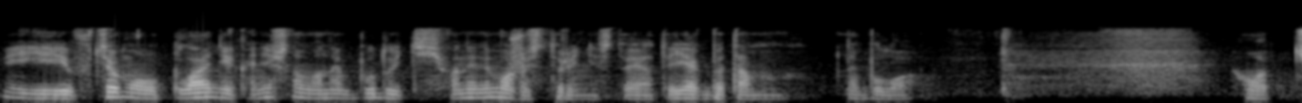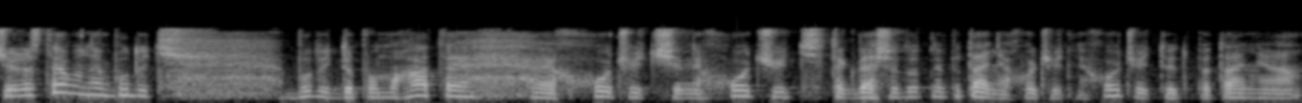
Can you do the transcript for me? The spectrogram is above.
І в цьому плані, звісно, вони будуть, вони не можуть в стороні стояти, як би там не було. От, через те вони будуть, будуть допомагати, е, хочуть чи не хочуть. Так далі тут не питання, хочуть, не хочуть, тут питання,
